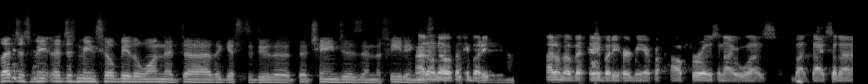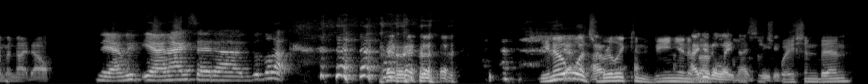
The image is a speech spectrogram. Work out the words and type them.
that just mean that just means he'll be the one that uh, that gets to do the the changes and the feeding. I don't know if anybody, I don't know if anybody heard me or how frozen I was, but I said I'm a night owl. yeah, we yeah, and I said, uh, good luck. You know Yeah, what's I- really convenient I about do the late night feedings. situation, Ben,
